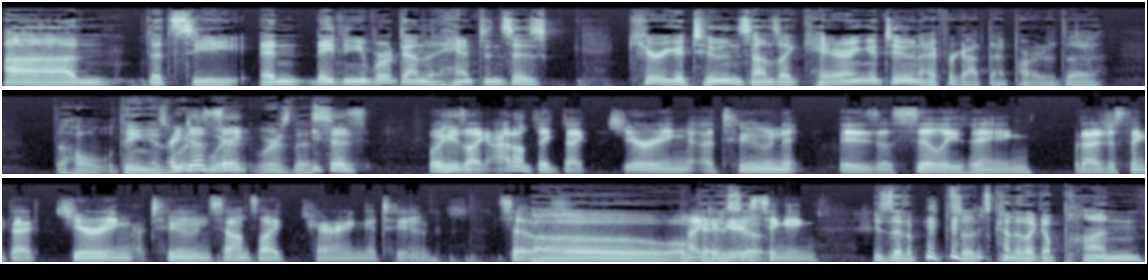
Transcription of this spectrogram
um, let's see. And Nathan, you wrote down that Hamton says curing a toon sounds like carrying a tune. I forgot that part of the the whole thing. Is he where- does where- say where's this? He says, "Well, he's like, I don't think that curing a toon is a silly thing, but I just think that curing a toon sounds like carrying a tune." So, oh, okay. like if you're so singing, is it a so it's kind of like a pun?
